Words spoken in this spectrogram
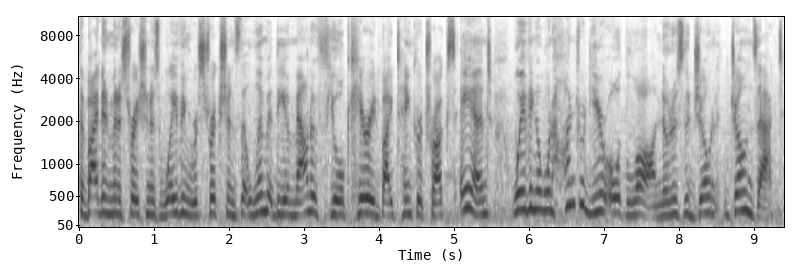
The Biden administration is waiving restrictions that limit the amount of fuel carried by tanker trucks and waiving a 100 year old law known as the Jones Act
